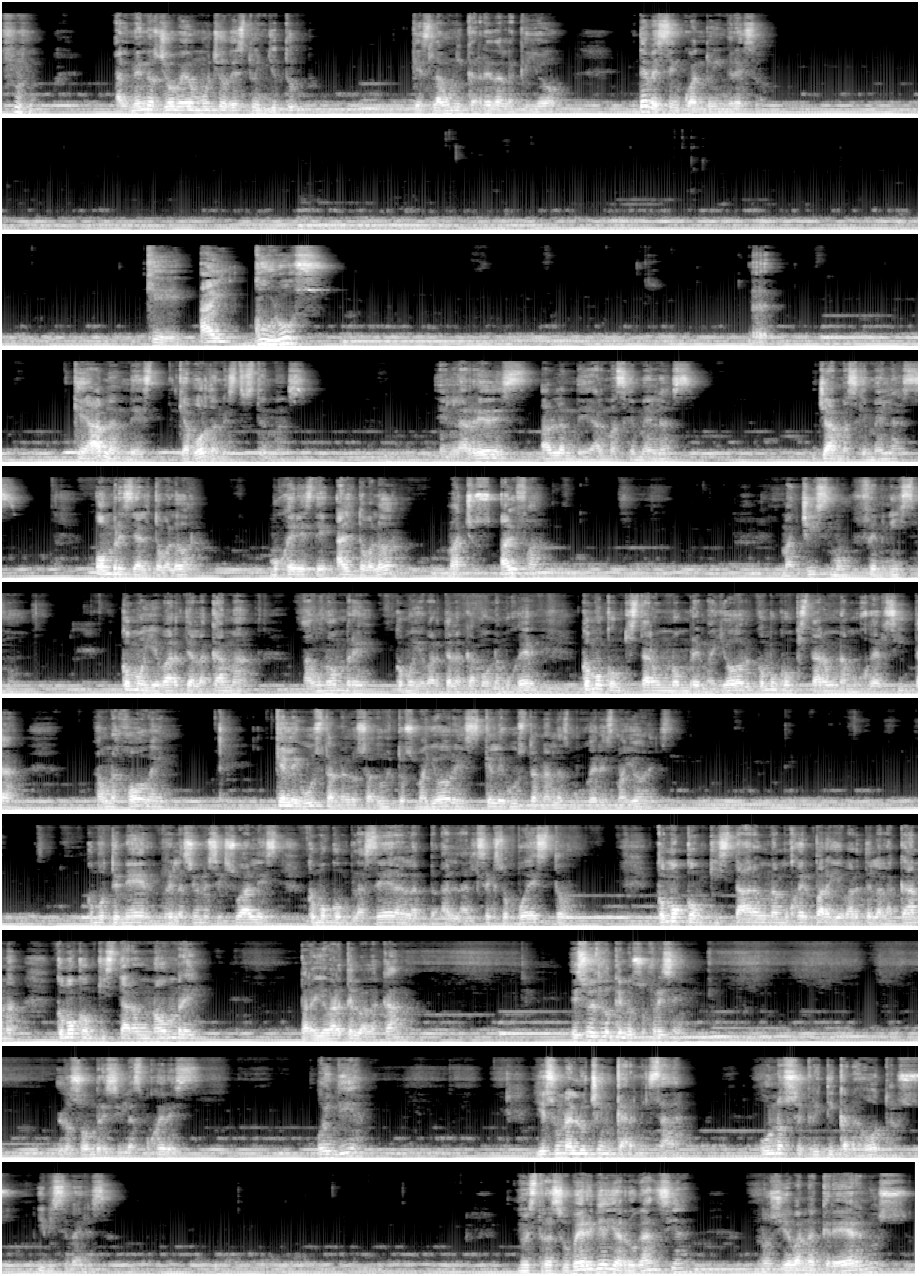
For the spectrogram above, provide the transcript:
Al menos yo veo mucho de esto en YouTube, que es la única red a la que yo de vez en cuando ingreso. Que hay gurús que hablan de que abordan estos temas. En las redes hablan de almas gemelas, llamas gemelas, hombres de alto valor, mujeres de alto valor, machos alfa, machismo, feminismo, cómo llevarte a la cama a un hombre, cómo llevarte a la cama a una mujer, cómo conquistar a un hombre mayor, cómo conquistar a una mujercita, a una joven, qué le gustan a los adultos mayores, qué le gustan a las mujeres mayores. Cómo tener relaciones sexuales, cómo complacer al, al sexo opuesto, cómo conquistar a una mujer para llevártela a la cama, cómo conquistar a un hombre para llevártelo a la cama. Eso es lo que nos ofrecen los hombres y las mujeres hoy en día. Y es una lucha encarnizada. Unos se critican a otros y viceversa. Nuestra soberbia y arrogancia nos llevan a creernos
